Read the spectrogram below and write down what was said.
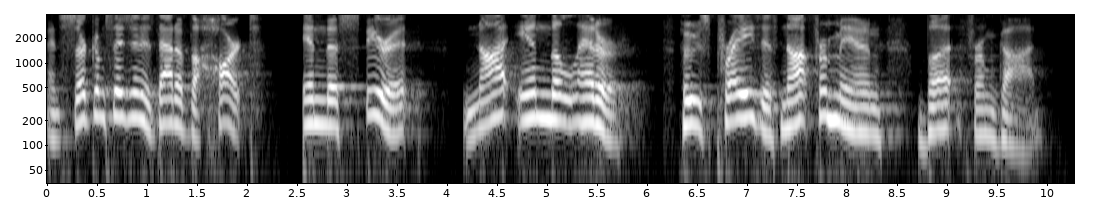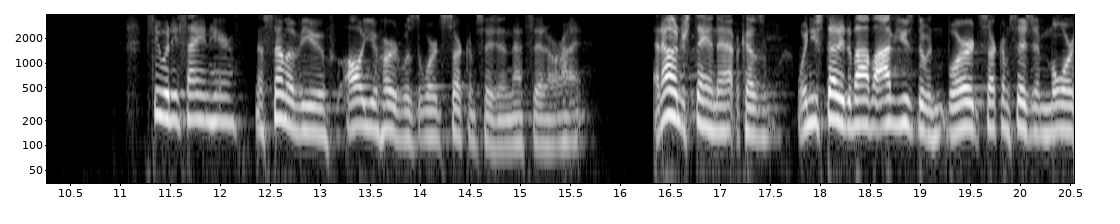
And circumcision is that of the heart, in the spirit, not in the letter, whose praise is not from men, but from God. See what he's saying here? Now, some of you, all you heard was the word circumcision. That's it, all right? And I understand that because when you study the Bible, I've used the word circumcision more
